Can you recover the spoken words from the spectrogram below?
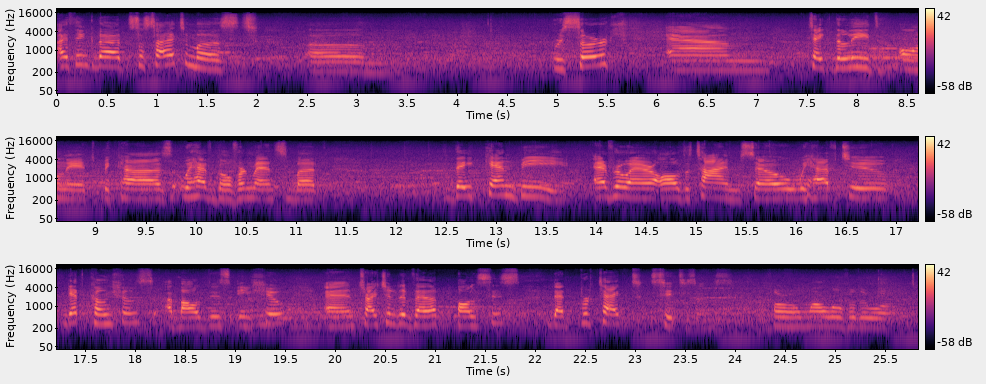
I think that society must um, research and take the lead on it because we have governments, but they can be everywhere all the time. So we have to get conscious about this issue and try to develop policies that protect citizens from all over the world.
